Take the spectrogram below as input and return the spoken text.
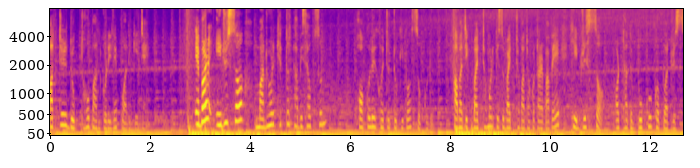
মাতৃৰ দুগ্ধও পান কৰিলে পোৱালীকেইটাই। এবাৰ এই দৃশ্য মানুহৰ ক্ষেত্ৰত ভাবি চাওকচোন। সকলোৱে হয়তো টুকিব চকুলো। সামাজিক মাধ্যমৰ কিছু বাধ্যবাধকতাৰ বাবে সেই দৃশ্য অৰ্থাৎ বুকু কপোৱা দৃশ্য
